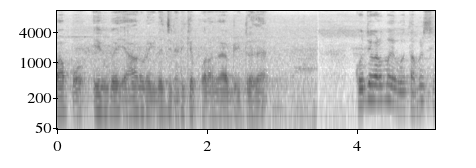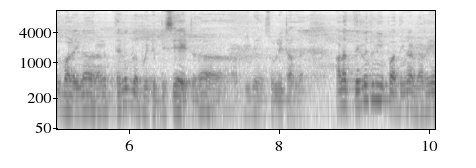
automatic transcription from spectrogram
பார்ப்போம் இவங்க யாரோட இணைஞ்சு நடிக்க போகிறாங்க அப்படின்றத. கொஞ்ச காலமாக இவங்க தமிழ் சினிமாவில் இல்லாதனால தெலுங்கில் போயிட்டு பிஸி ஆகிட்டு தான் அப்படின்னு சொல்லிட்டாங்க. ஆனால் தெலுங்குலேயும் பார்த்தீங்கன்னா நிறைய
